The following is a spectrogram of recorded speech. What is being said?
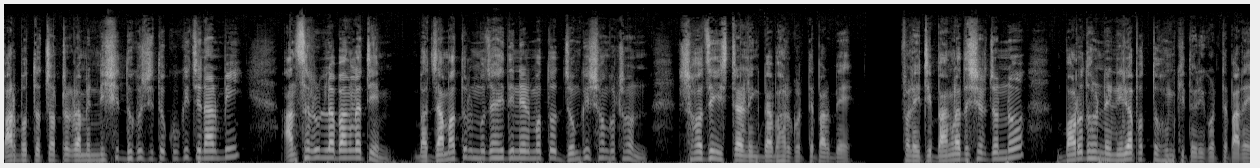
পার্বত্য চট্টগ্রামের নিষিদ্ধ ঘোষিত কুকিচেন আর্মি, আনসারুল্লাহ বাংলা টিম বা জামাতুল মুজাহিদিনের মতো জঙ্গি সংগঠন সহজেই স্টার্লিং ব্যবহার করতে পারবে। ফলে এটি বাংলাদেশের জন্য বড় ধরনের নিরাপত্তা হুমকি তৈরি করতে পারে।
